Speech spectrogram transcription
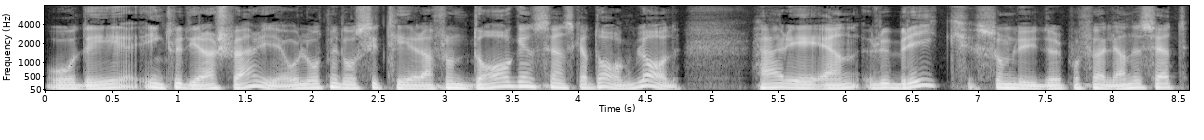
Och det inkluderar Sverige. Och låt mig då citera från dagens Svenska Dagblad. Här är en rubrik som lyder på följande sätt.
